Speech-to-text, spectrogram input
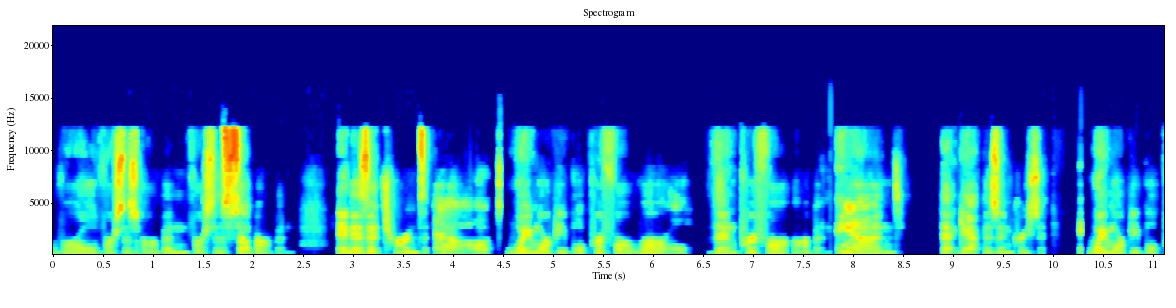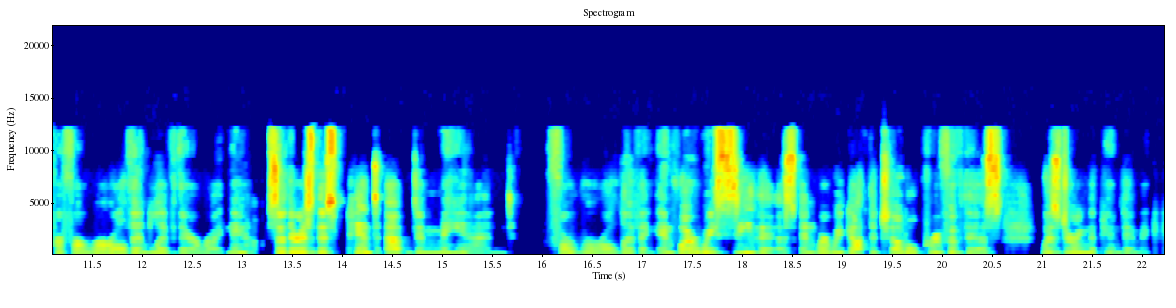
rural versus urban versus suburban. And as it turns out, way more people prefer rural than prefer urban. And that gap is increasing. Way more people prefer rural than live there right now. So there is this pent up demand for rural living. And where we see this and where we got the total proof of this was during the pandemic,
